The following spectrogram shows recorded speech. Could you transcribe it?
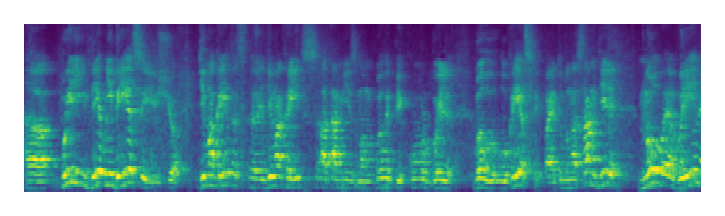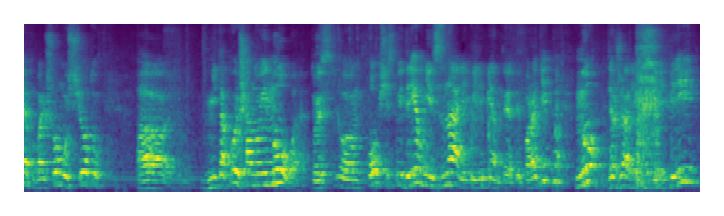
э, были и в Древней Греции еще Демокрит, э, Демокрит с атомизмом, был Эпикур, был, был Лукреций. Поэтому на самом деле новое время, по большому счету, э, не такое уж оно и новое. То есть общество и древние знали элементы этой парадигмы, но держали их на периферии,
